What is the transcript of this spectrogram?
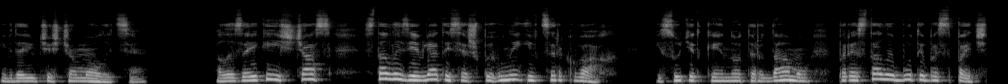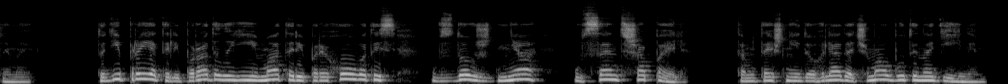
і вдаючи, що молиться. Але за якийсь час стали з'являтися шпигуни і в церквах, і сутітки Нотр-Даму перестали бути безпечними. Тоді приятелі порадили її матері переховуватись вздовж дня у Сент-Шапель. Тамтешній доглядач мав бути надійним.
